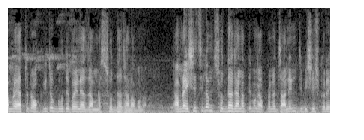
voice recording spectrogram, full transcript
আমরা এতটা অকৃতজ্ঞ হতে পারি না যে আমরা শ্রদ্ধা জানাব না। আমরা এসেছিলাম শ্রদ্ধা জানাতে এবং আপনারা জানেন যে বিশেষ করে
